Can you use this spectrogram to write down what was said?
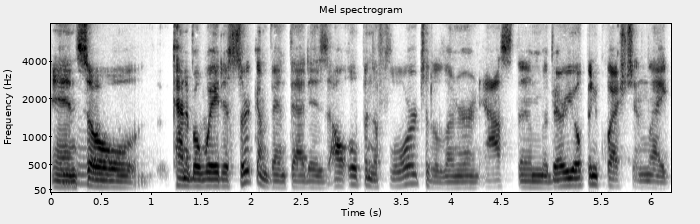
And mm-hmm. so, kind of a way to circumvent that is I'll open the floor to the learner and ask them a very open question like,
